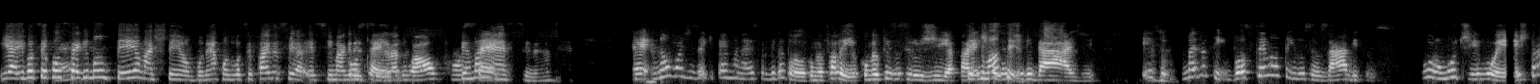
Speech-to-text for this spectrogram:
E aí você consegue né? manter mais tempo, né? Quando você faz esse, esse emagrecer consegue. gradual, consegue. permanece, né? É, não vou dizer que permanece para a vida toda, como eu falei. Como eu fiz a cirurgia, parei de fazer atividade. Isso, uhum. Mas assim, você mantendo os seus hábitos, por um motivo extra,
